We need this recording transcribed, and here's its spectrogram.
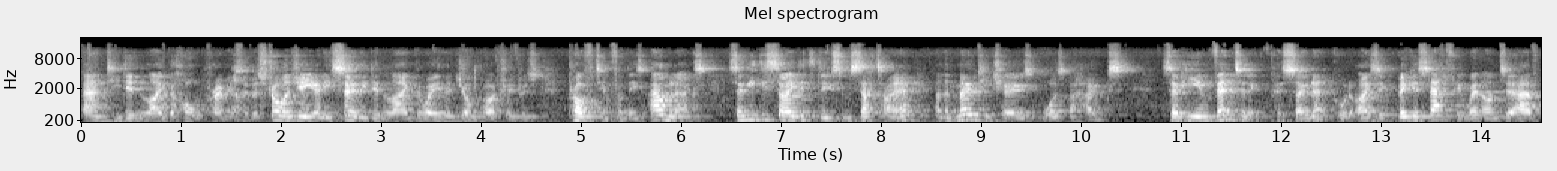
and he didn't like the whole premise of astrology, and he certainly didn't like the way that John Partridge was profiting from these almanacs. So he decided to do some satire, and the mode he chose was a hoax. So he invented a persona called Isaac Bickerstaff, who went on to have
